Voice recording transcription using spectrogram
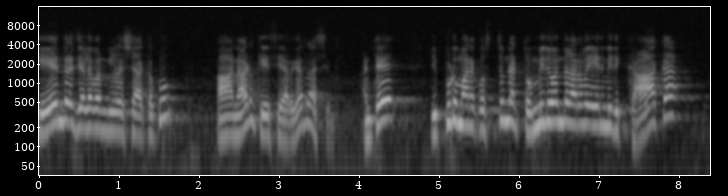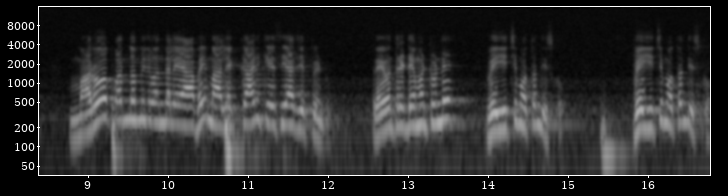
కేంద్ర జలవనరుల శాఖకు ఆనాడు కేసీఆర్ గారు రాసిండ్రు. అంటే ఇప్పుడు మనకు వస్తున్న తొమ్మిది వందల అరవై ఎనిమిది కాక మరో పంతొమ్మిది వందల యాభై మా లెక్క అని కేసీఆర్ చెప్పిండు. రేవంత్ రెడ్డి ఏమంటుండే? వెయ్యి ఇచ్చి మొత్తం తీసుకో. వెయ్యి ఇచ్చి మొత్తం తీసుకో.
